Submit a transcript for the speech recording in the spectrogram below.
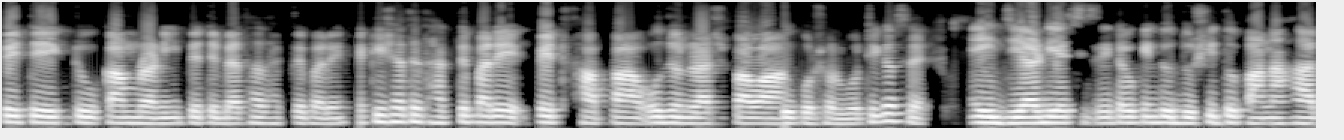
পেটে একটু কামড়ানি, পেটে ব্যথা থাকতে পারে। একই সাথে থাকতে পারে পেট ফাঁপা, ওজন হ্রাস পাওয়া উপসর্গ, ঠিক আছে? এই জিয়ারডিয়াসিস এটাও কিন্তু দূষিত পানাহার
